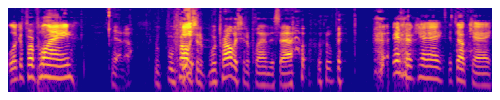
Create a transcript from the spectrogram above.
Looking for plane. Yeah, no. We, we probably should have. We probably should have planned this out a little bit. It's okay. It's okay.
